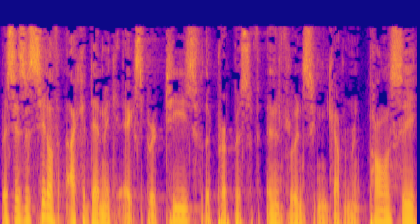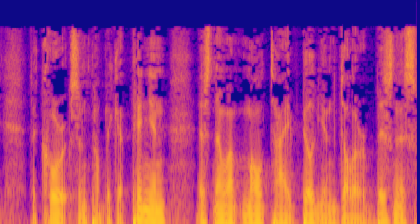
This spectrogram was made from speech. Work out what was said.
But it says a sale of academic expertise for the purpose of influencing government policy, the courts and public opinion is now a multi-billion dollar business.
